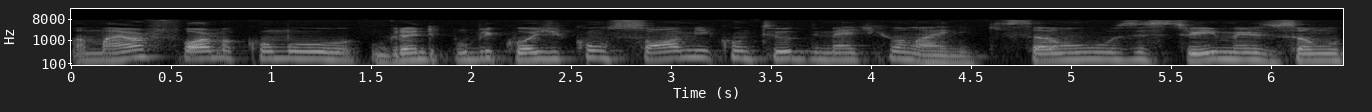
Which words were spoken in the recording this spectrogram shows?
a maior forma como o grande público hoje consome conteúdo de Magic Online, que são os streamers, são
